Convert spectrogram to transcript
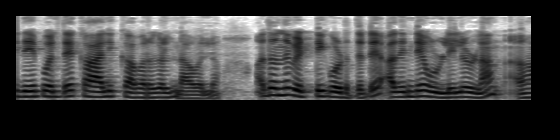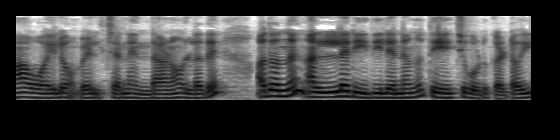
ഇതേപോലത്തെ കാലി കവറുകൾ ഉണ്ടാവുമല്ലോ. അതൊന്ന് വെട്ടി കൊടുത്തിട്ട് അതിന്റെ ഉള്ളിലുള്ള ആ ഓയിലോ വെളിച്ചെണ്ണ എന്താണോ ഉള്ളത് അതൊന്ന് നല്ല രീതിയിൽ തന്നെ ഒന്ന് തേച്ച് കൊടുക്കട്ടോ. ഈ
